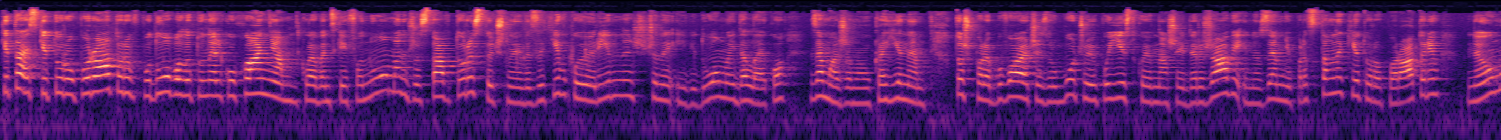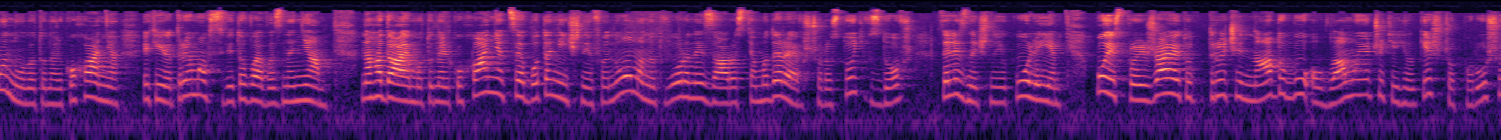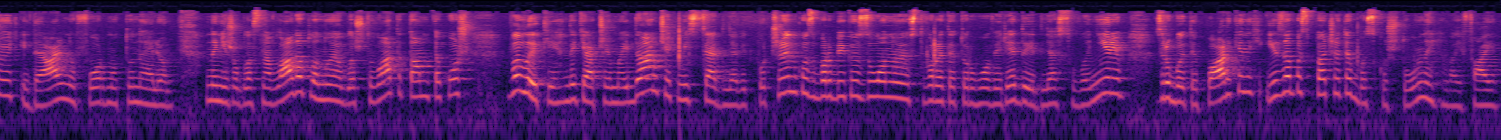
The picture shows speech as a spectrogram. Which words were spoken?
Китайські туроператори вподобали тунель кохання. Клевенський феномен вже став туристичною візитівкою Рівненщини і відомий далеко за межами України. Тож, перебуваючи з робочою поїздкою в нашій державі, іноземні представники туроператорів не оминули тунель кохання, який отримав світове визнання. Нагадаємо, тунель кохання це ботанічний феномен, утворений заростями дерев, що ростуть вздовж залізничної колії. Поїзд проїжджає тут тричі на добу, обламуючи ті гілки, що порушують ідеальну форму тунелю. Нині ж обласна влада планує облаштувати там також великий дитячий майданчик, місця для відпочинку з барбекю-зоною, створити торгові ряди для сувенірів, зробити паркінг і забезпечити безкоштовний Wi-Fi.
